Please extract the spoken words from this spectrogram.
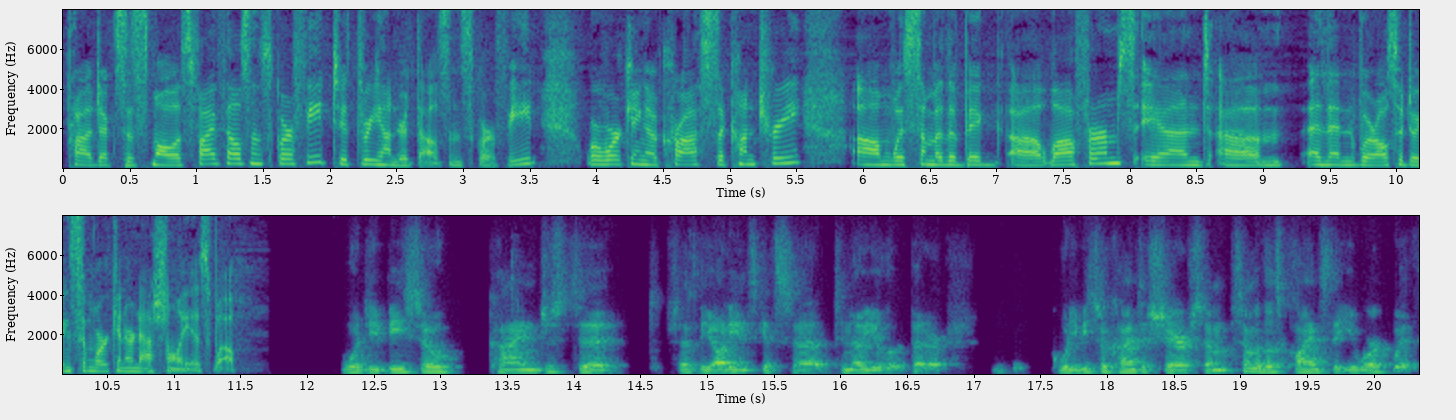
projects as small as 5,000 square feet to 300,000 square feet. We're working across the country um, with some of the big uh, law firms, and um, and then we're also doing some work internationally as well would you be so kind just to as the audience gets uh, to know you a little better would you be so kind to share some some of those clients that you work with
